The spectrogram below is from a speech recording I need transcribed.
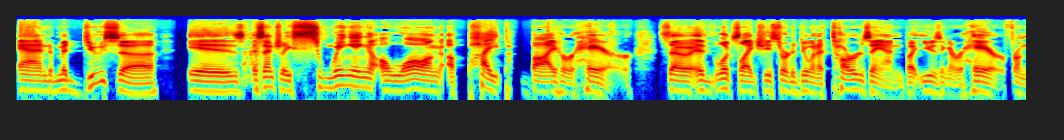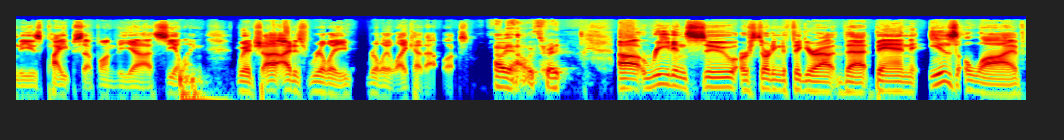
and Medusa is essentially swinging along a pipe by her hair. So it looks like she's sort of doing a Tarzan, but using her hair from these pipes up on the uh, ceiling, which I, I just really, really like how that looks. Oh yeah, it great. Uh, Reed and Sue are starting to figure out that Ben is alive,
